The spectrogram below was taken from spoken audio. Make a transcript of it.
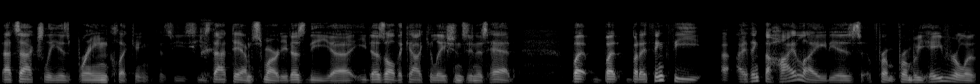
That's actually his brain clicking because he's he's that damn smart. He does the uh, he does all the calculations in his head. But but but I think the I think the highlight is from from behavioral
